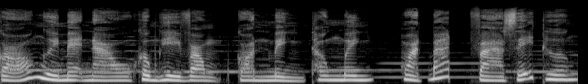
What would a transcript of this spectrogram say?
có người mẹ nào không hy vọng con mình thông minh, hoạt bát và dễ thương?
